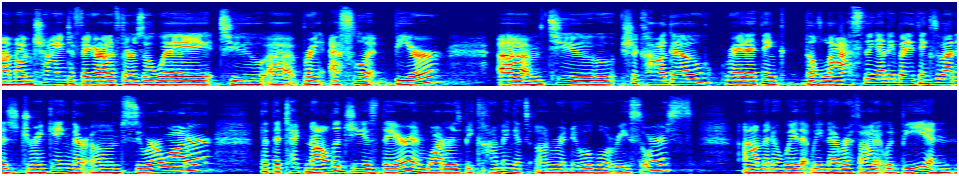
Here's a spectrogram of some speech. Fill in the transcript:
Um, I'm trying to figure out if there's a way to uh, bring effluent beer um, to Chicago, right? I think the last thing anybody thinks about is drinking their own sewer water, but the technology is there and water is becoming its own renewable resource um, in a way that we never thought it would be. And,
